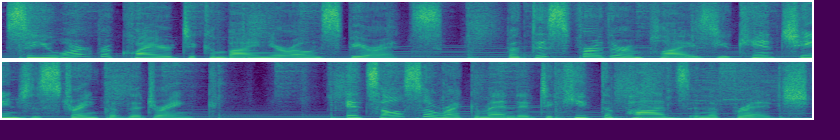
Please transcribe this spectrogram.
so you aren't required to combine your own spirits, but this further implies you can't change the strength of the drink. It's also recommended to keep the pods in the fridge.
